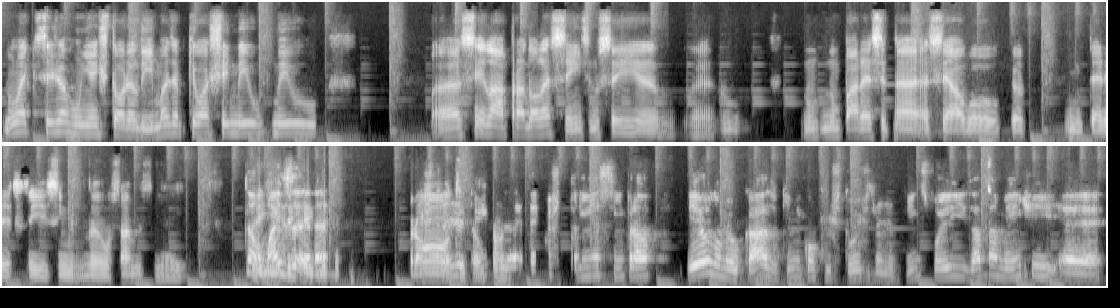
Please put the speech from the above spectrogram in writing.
não é que seja ruim a história ali, mas é porque eu achei meio, meio sei lá, para adolescente, não sei. não, não, não parece tá, ser algo que eu me interesse, assim, não, sabe? Assim, aí, não, mas é, né? Pronto, então pronto. É, é uma historinha assim para Eu, no meu caso, o que me conquistou em Stranger Things foi exatamente é,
